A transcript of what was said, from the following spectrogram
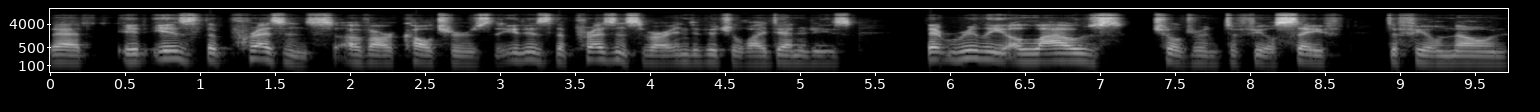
that it is the presence of our cultures, it is the presence of our individual identities that really allows children to feel safe, to feel known,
